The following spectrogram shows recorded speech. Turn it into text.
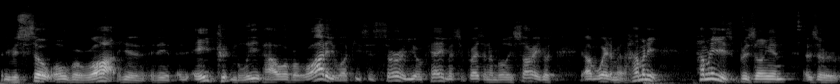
And he was so overwrought. He, the aide couldn't believe how overwrought he looked. He said, "Sir, are you okay, Mr. President? I'm really sorry." He goes, uh, "Wait a minute. How many? How many is Brazilian? Is there?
